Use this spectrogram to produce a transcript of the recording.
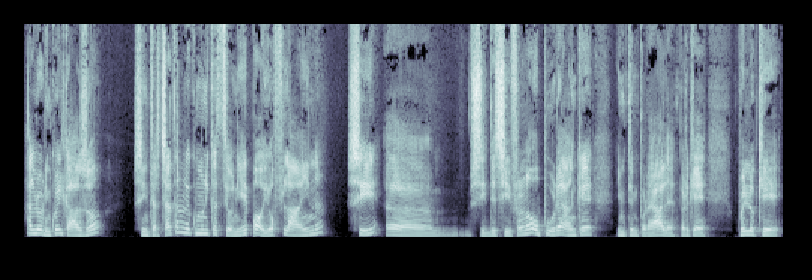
allora in quel caso si intercettano le comunicazioni e poi offline si, eh, si decifrano oppure anche in tempo reale, perché quello che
